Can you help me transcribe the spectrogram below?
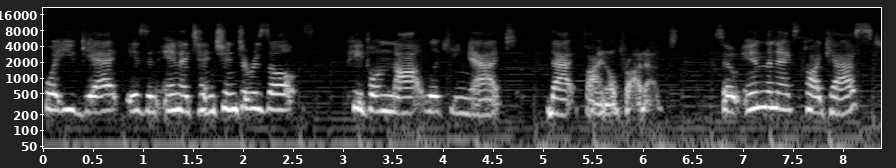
what you get is an inattention to results, people not looking at that final product. So, in the next podcast,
